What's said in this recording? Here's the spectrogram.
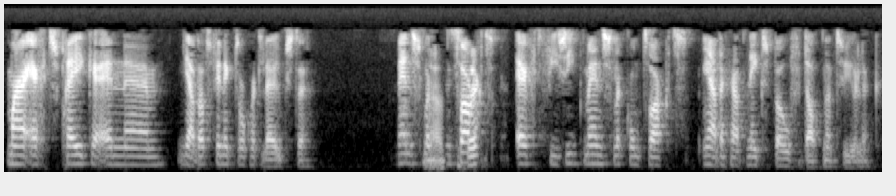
Maar echt spreken en ja, dat vind ik toch het leukste. Menselijk contact, echt fysiek menselijk contact. Ja, daar gaat niks boven dat natuurlijk.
